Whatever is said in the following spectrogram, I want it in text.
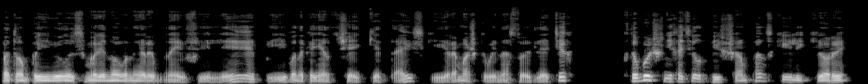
Потом появилось маринованное рыбное филе, пиво, наконец, чай китайский и ромашковый настой для тех, кто больше не хотел пить шампанские ликеры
